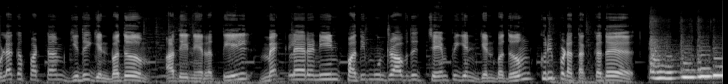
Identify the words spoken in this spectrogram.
உலக பட்டம் இது என்பதும் அதே நேரத்தில் மெக்லேரனின் பதிமூன்றாவது சாம்பியன் என்பதும் குறிப்பிடத்தக்கது. Thank you.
